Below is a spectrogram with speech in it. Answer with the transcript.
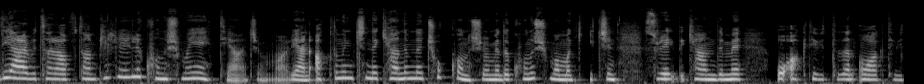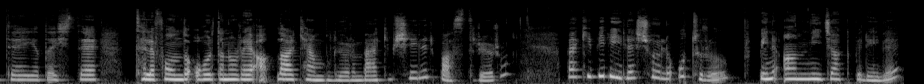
diğer bir taraftan birileriyle konuşmaya ihtiyacım var. Yani aklımın içinde kendimle çok konuşuyorum ya da konuşmamak için sürekli kendimi o aktiviteden o aktiviteye ya da işte telefonda oradan oraya atlarken buluyorum. Belki bir şeyleri bastırıyorum. Belki biriyle şöyle oturup beni anlayacak biriyle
